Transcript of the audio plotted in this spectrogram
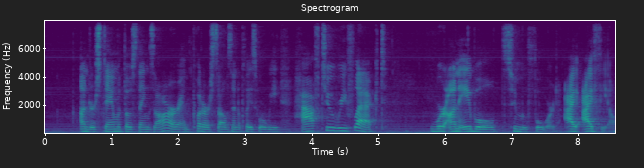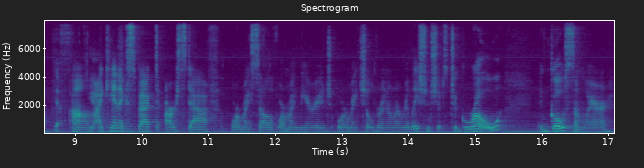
understand what those things are and put ourselves in a place where we have to reflect, we're unable to move forward. I I feel. Yes. Um, Yeah, I can't sure. expect our staff or myself or my marriage or my children or my relationships to grow and go somewhere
